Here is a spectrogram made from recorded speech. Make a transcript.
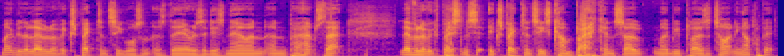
maybe the level of expectancy wasn't as there as it is now, and, and perhaps that level of expectancy expectancy's come back, and so maybe players are tightening up a bit.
